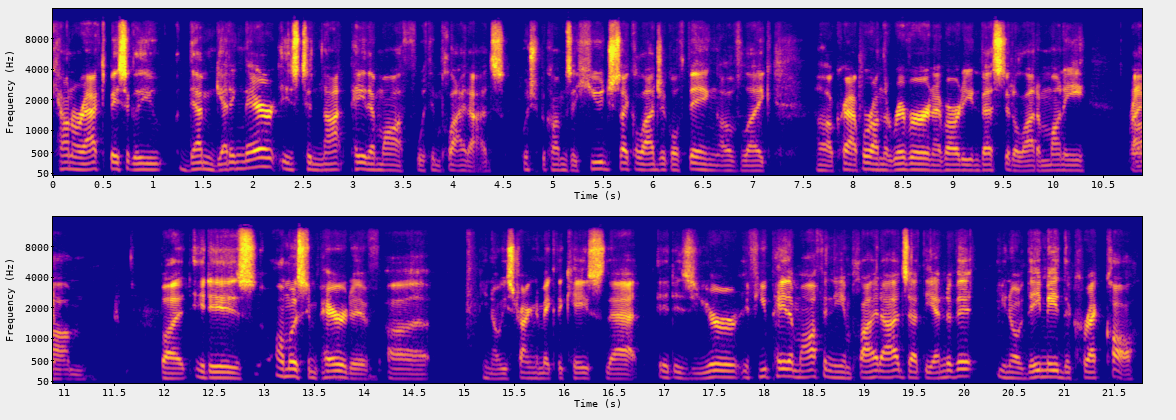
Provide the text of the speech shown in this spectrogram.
counteract basically them getting there is to not pay them off with implied odds, which becomes a huge psychological thing of like, oh crap, we're on the river and I've already invested a lot of money. Right. Um, but it is almost imperative uh, you know, he's trying to make the case that it is your, if you pay them off in the implied odds at the end of it, you know, they made the correct call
